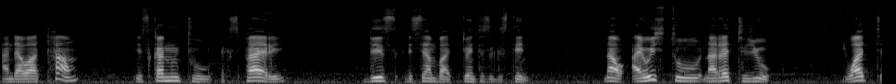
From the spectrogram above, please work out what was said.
And our term is coming to expiry this December 2016. Now, I wish to narrate to you what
